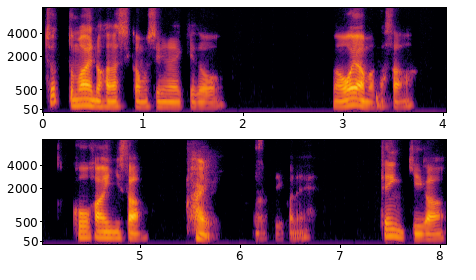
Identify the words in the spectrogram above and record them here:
ちょっと前の話かもしれないけど、まあ、小山がさ、後輩にさ、はい。なんていうかね、天気が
